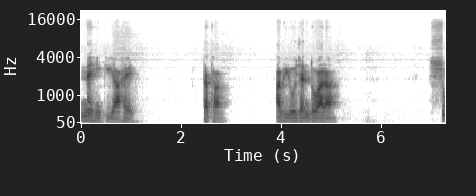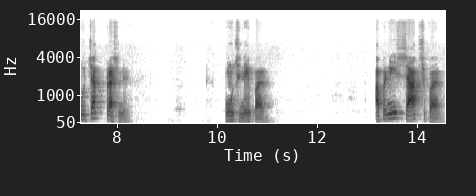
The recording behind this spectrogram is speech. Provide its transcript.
नहीं किया है तथा अभियोजन द्वारा सूचक प्रश्न पूछने पर अपनी साक्ष्य पर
